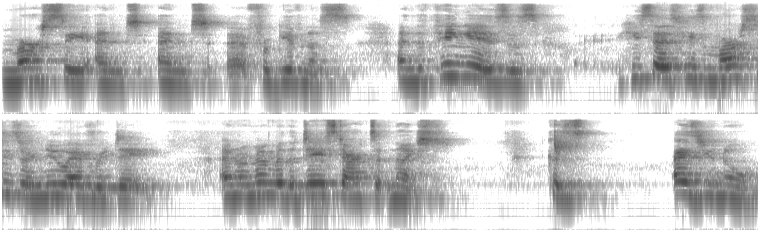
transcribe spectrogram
mercy and, and uh, forgiveness. And the thing is, is he says his mercies are new every day. And remember, the day starts at night. Because, as you know,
